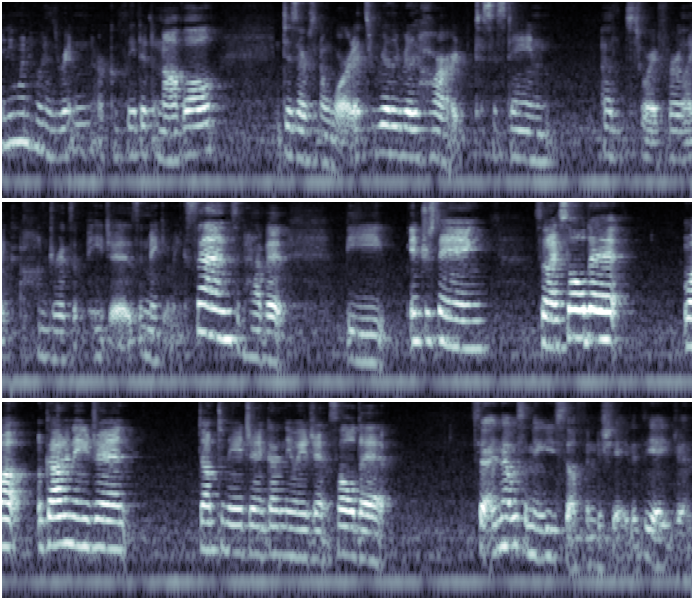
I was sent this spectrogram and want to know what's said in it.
anyone who has written or completed a novel deserves an award it's really really hard to sustain a story for like hundreds of pages and make it make sense and have it be interesting so i sold it well got an agent dumped an agent got a new agent sold it so and that was something you self-initiated the agent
